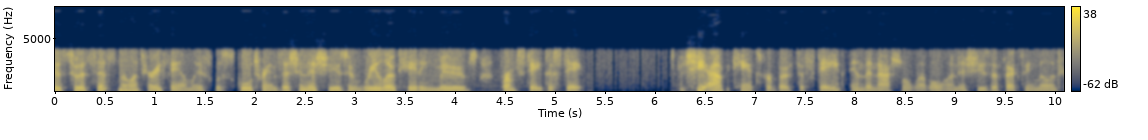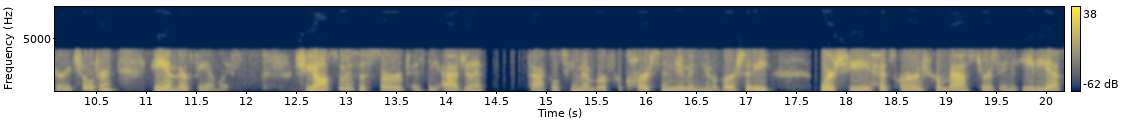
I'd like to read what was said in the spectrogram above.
is to assist military families with school transition issues and relocating moves from state to state. She advocates for both the state and the national level on issues affecting military children and their families. She also has served as the adjunct faculty member for Carson Newman University, where she has earned her master's in EDS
